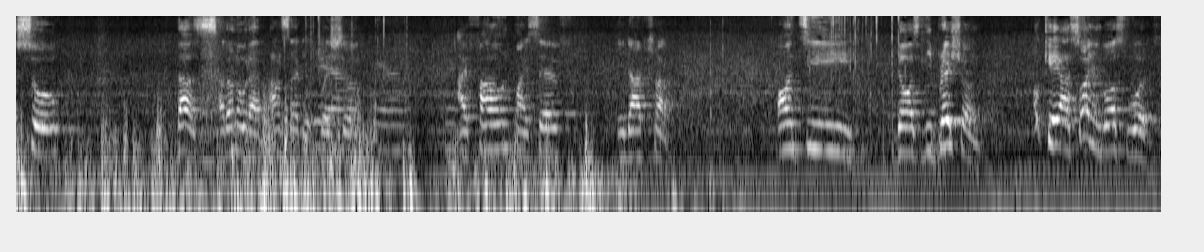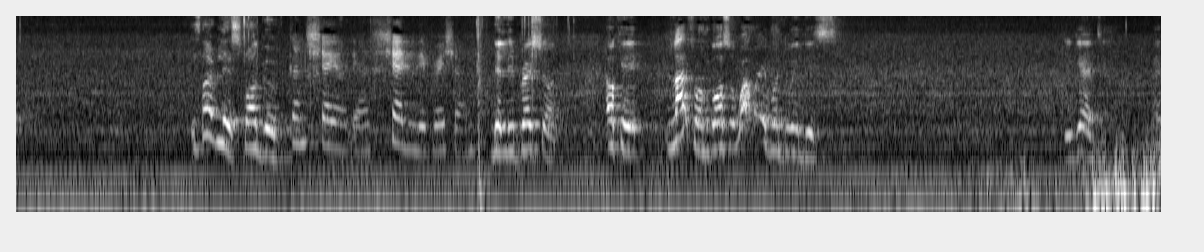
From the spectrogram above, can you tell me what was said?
So that's I don't know what I've answered your question. Yeah, I found myself in that trap until there was liberation. Okay, I saw in God's word. It's not really a struggle, You can share your yeah, share the liberation. the liberation. Okay, life from God. So why am I even doing this? You get? Eh?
